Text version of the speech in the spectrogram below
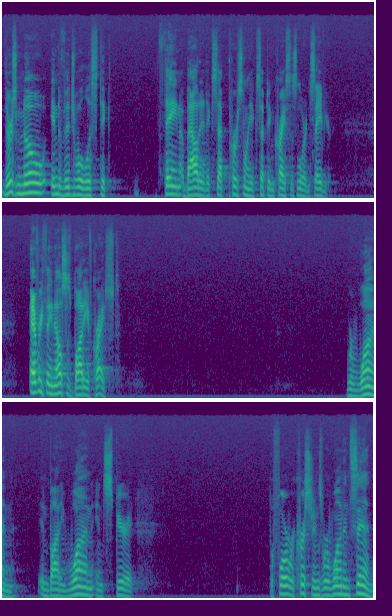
there's no individualistic thing about it except personally accepting Christ as Lord and Savior. Everything else is body of Christ. We're one in body, one in spirit. Before we're Christians, we're one in sin.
